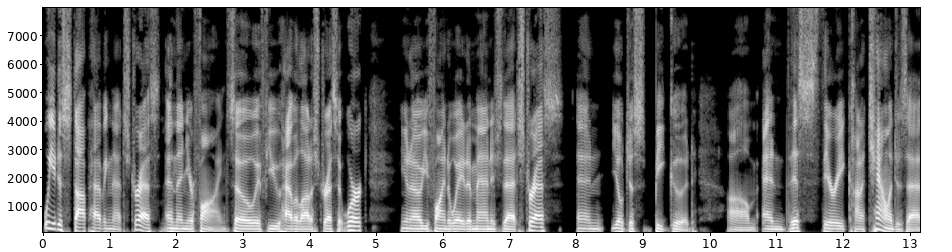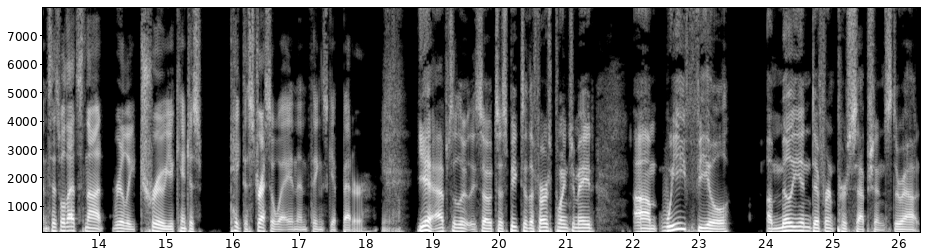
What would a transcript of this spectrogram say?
Well, you just stop having that stress and then you're fine. So if you have a lot of stress at work, you know, you find a way to manage that stress and you'll just be good. Um, and this theory kind of challenges that and says, well, that's not really true. You can't just take the stress away and then things get better. You know? Yeah, absolutely. So to speak to the first point you made, um, we feel a million different perceptions throughout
